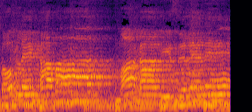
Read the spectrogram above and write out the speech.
सगले खावार म्हाका दिसलेले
